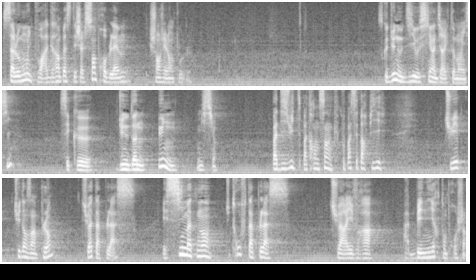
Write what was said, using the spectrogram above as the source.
Salomon, il pourra grimper à cette échelle sans problème et changer l'ampoule. Ce que Dieu nous dit aussi indirectement ici, c'est que Dieu nous donne une mission. Pas 18, pas 35, il ne faut pas s'éparpiller. Tu es, tu es dans un plan, tu as ta place, et si maintenant tu trouves ta place, tu arriveras à bénir ton prochain.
